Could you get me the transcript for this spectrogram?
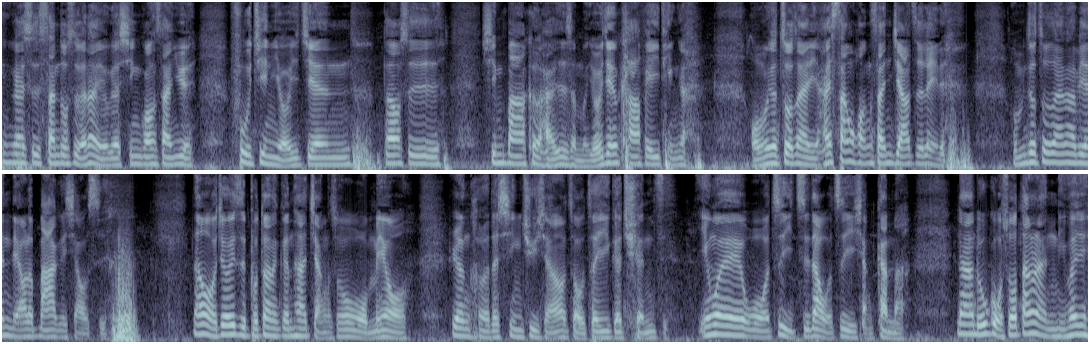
应该是三多四维，那有个星光三月附近有一间，不知道是星巴克还是什么，有一间咖啡厅啊。我们就坐在里，还三皇三家之类的，我们就坐在那边聊了八个小时。那我就一直不断的跟他讲说，我没有任何的兴趣想要走这一个圈子，因为我自己知道我自己想干嘛。那如果说，当然你会，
